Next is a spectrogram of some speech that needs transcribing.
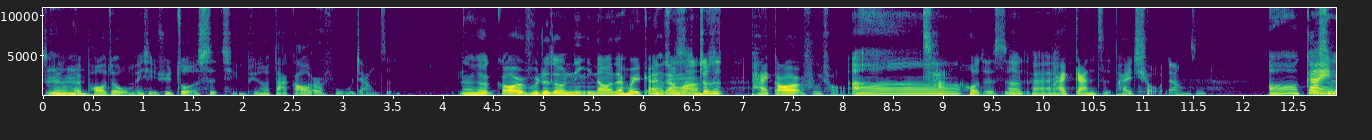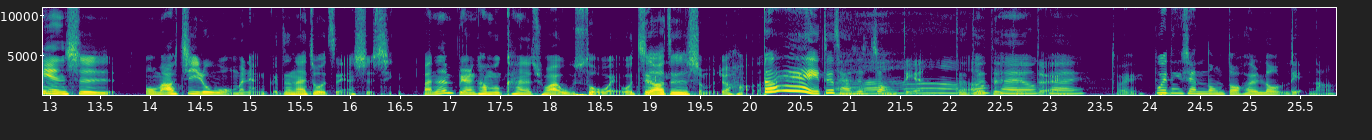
可能会嗯 PO 就我们一起去做的事情，比如说打高尔夫这样子。哼，那个高尔夫就只有你，然后再挥杆，没这样吗？就是就是拍高尔夫球啊场，或者是拍杆子、拍球这样子。哦，概念是我们要记录我们两个正在做这件事情，反正别人看不看得出来无所谓，我知道这是什么就好了。对，这才是重点。啊对对对对对对，不一定现在弄都会露脸呐、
